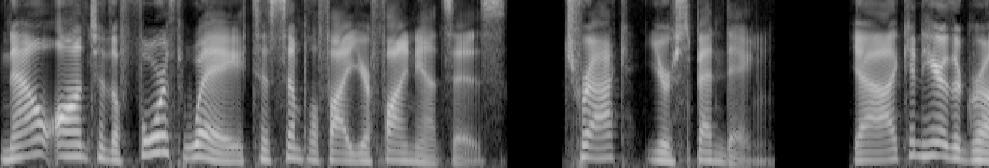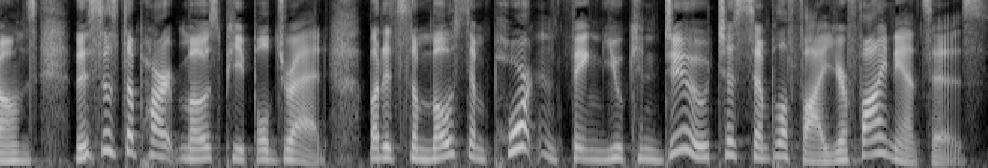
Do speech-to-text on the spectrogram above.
Now, on to the fourth way to simplify your finances track your spending. Yeah, I can hear the groans. This is the part most people dread, but it's the most important thing you can do to simplify your finances.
